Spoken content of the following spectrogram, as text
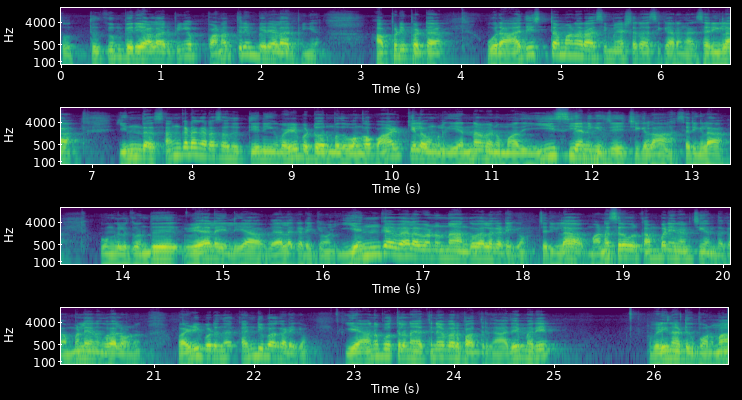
சொத்துக்கும் பெரிய ஆளாக இருப்பீங்க பணத்துலேயும் பெரிய ஆளாக இருப்பீங்க. அப்படிப்பட்ட ஒரு அதிர்ஷ்டமான ராசி மேஷ ராசிக்காரங்க சரிங்களா? இந்த சங்கடகர சதுர்த்தியை நீங்கள் வழிபட்டு வரும்போது உங்கள் வாழ்க்கையில் உங்களுக்கு என்ன வேணுமோ அது ஈஸியாக நீங்கள் ஜெயிச்சிக்கலாம். சரிங்களா? உங்களுக்கு வந்து வேலை இல்லையா? வேலை கிடைக்கும். எங்கே வேலை வேணும்னா அங்கே வேலை கிடைக்கும். சரிங்களா? மனசில் ஒரு கம்பெனி நினச்சிங்க அந்த கம்பெனியில் எனக்கு வேலை வேணும் வழிபடுங்க கண்டிப்பாக கிடைக்கும். என் அனுபவத்தில் நான் எத்தனையோ பேரை பார்த்துருக்கேன். அதே மாதிரி வெளிநாட்டுக்கு போகணுமா?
